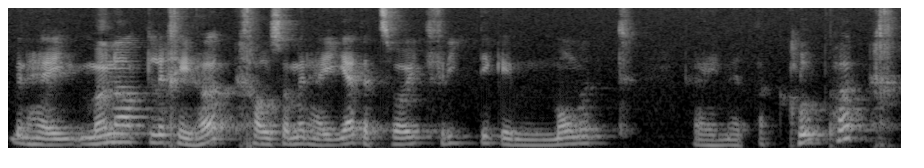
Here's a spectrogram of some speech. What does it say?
Wir haben monatliche Höcke, also wir haben jeden zweiten Freitag im Monat. Haben wir einen Club-Höck,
